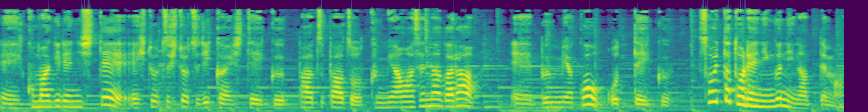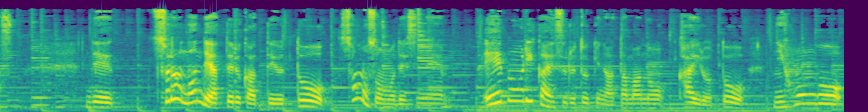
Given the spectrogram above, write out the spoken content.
えー、細切れにして、えー、一つ一つ理解していくパーツパーツを組み合わせながら、えー、文脈を追っていく。そういったトレーニングになってます。でそれを何でやってるかっていうとそもそもですね英文を理解する時の頭の回路と日本語を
